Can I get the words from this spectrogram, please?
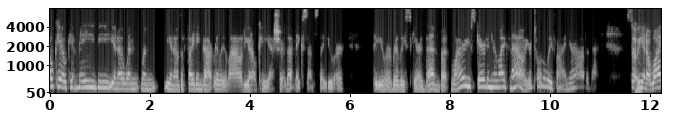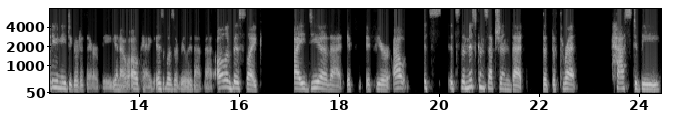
okay, okay, maybe, you know, when, when, you know, the fighting got really loud, you know, okay, yeah, sure, that makes sense that you were, that you were really scared then, but why are you scared in your life now? You're totally fine. You're out of that. So, you know, why do you need to go to therapy? You know, okay, is, was it really that bad? All of this, like, idea that if, if you're out, it's, it's the misconception that, that the threat has to be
